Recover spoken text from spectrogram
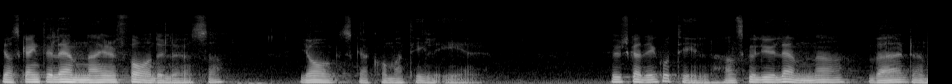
Jag ska inte lämna er faderlösa. Jag ska komma till er. Hur ska det gå till? Han skulle ju lämna världen.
